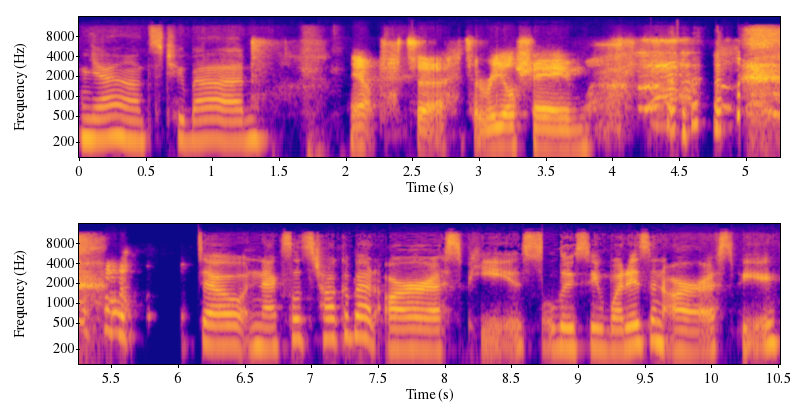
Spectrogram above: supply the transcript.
Yeah, it's too bad. Yep. It's a, it's a real shame. So, next, let's talk about RRSPs. Lucy, what is an RRSP?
